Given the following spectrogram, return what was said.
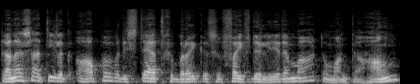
Dan is natuurlik ape wat die stert gebruik as 'n vyfde ledemaat om aan te hang.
